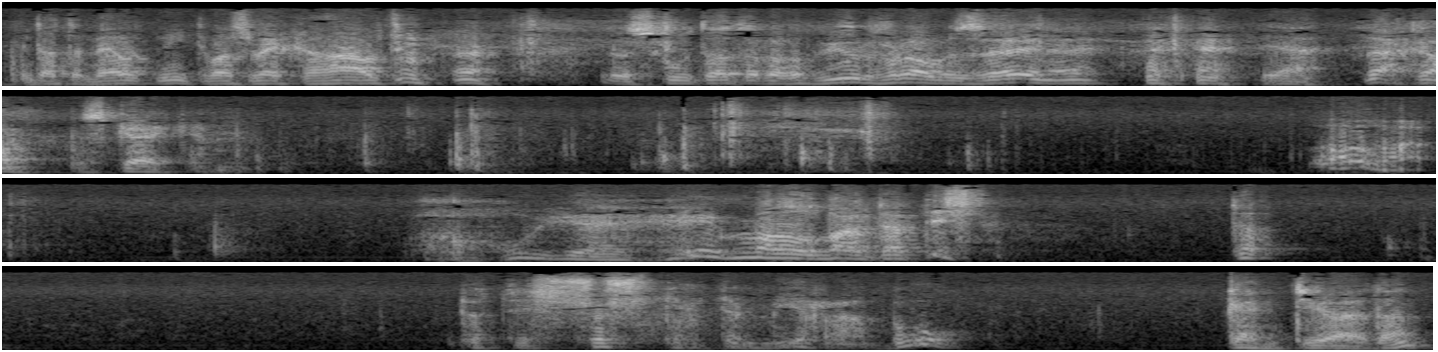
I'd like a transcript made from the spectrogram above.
en dat de melk niet was weggehaald. Dat is goed dat er nog buurvrouwen zijn, hè? ja. Nou, kom, eens kijken. Oh, maar... Goeie hemel, maar dat is... Dat... Dat is zuster de Mirabeau. Kent u haar dan?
